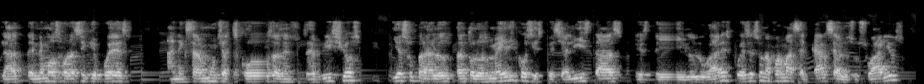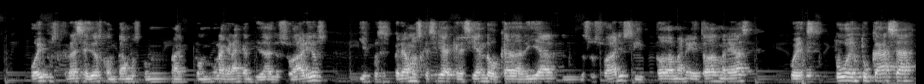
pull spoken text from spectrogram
La tenemos ahora sí que puedes anexar muchas cosas en sus servicios y eso para los, tanto los médicos y especialistas este, y los lugares, pues es una forma de acercarse a los usuarios. Hoy, pues gracias a Dios, contamos con una, con una gran cantidad de usuarios y pues esperamos que siga creciendo cada día los usuarios y de, toda manera, de todas maneras, pues tú en tu casa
